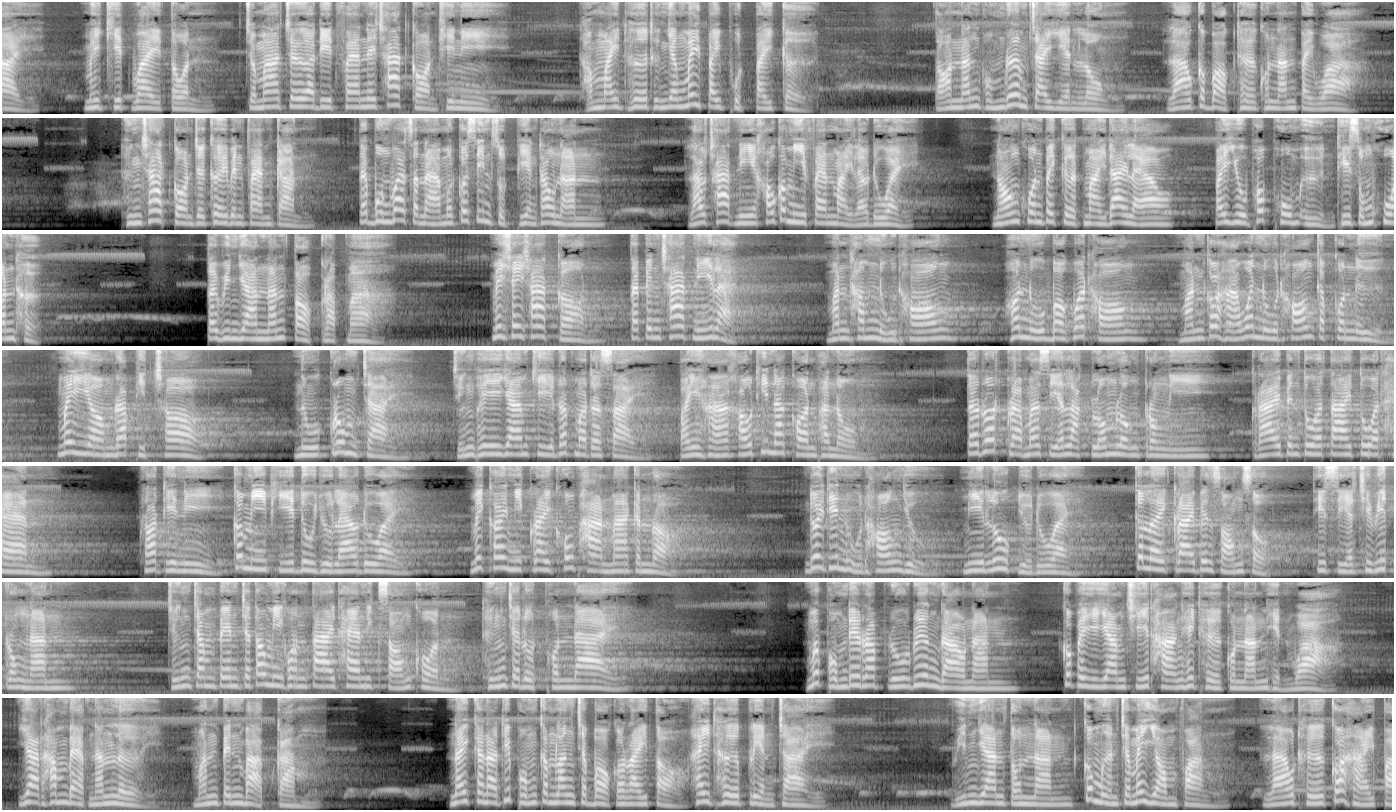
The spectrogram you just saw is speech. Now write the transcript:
ไม่คิดว่าไอ้ตน จะมาเจออดีตแฟนในชาติก่อนที่นี่ทำไมเธอถึงยังไม่ไปผุดไปเกิด ตอนนั้นผมเริ่มใจเย็นลง แล้วก็บอกเธอคนนั้นไปว่า ถึงชาติก่อนจะเคยเป็นแฟนกัน แต่บุญวาสนามันก็สิ้นสุดเพียงเท่านั้น แล้วชาตินี้เขาก็มีแฟนใหม่แล้วด้วย น้องควรไปเกิดใหม่ได้แล้ว ไปอยู่ภพภูมิอื่นที่สมควรเถอะ แต่วิญญาณนั้นตอบกลับมา ไม่ใช่ชาติก่อน แต่เป็นชาตินี้แหละ มันทำหนูท้องพอหนูบอกว่าท้อง มันก็หาว่าหนูท้องกับคนอื่น ไม่ยอมรับผิดชอบ หนูกลุ้มใจ จึงพยายามขี่รถมอเตอร์ไซค์ไปหาเขาที่นครพนม แต่รถกลับมาเสียหลักล้มลงตรงนี้ กลายเป็นตัวตายตัวแทน เพราะที่นี่ก็มีผีดูอยู่แล้วด้วย ไม่ค่อยมีใครเข้าผ่านมากันหรอก ด้วยที่หนูท้องอยู่ มีลูกอยู่ด้วย ก็เลยกลายเป็นสองศพที่เสียชีวิตตรงนั้น จึงจำเป็นจะต้องมีคนตายแทนอีกสองคน ถึงจะหลุดพ้นได้ เมื่อผมได้รับรู้เรื่องราวนั้น ก็พยายามชี้ทางให้เธอคนนั้นเห็นว่า อย่าทำแบบนั้นเลย มันเป็นบาปกรรม ในขณะที่ผมกำลังจะบอกอะไรต่อให้เธอเปลี่ยนใจ วิญญาณตนนั้นก็เหมือนจะไม่ยอมฟัง แล้วเธอก็หายไป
